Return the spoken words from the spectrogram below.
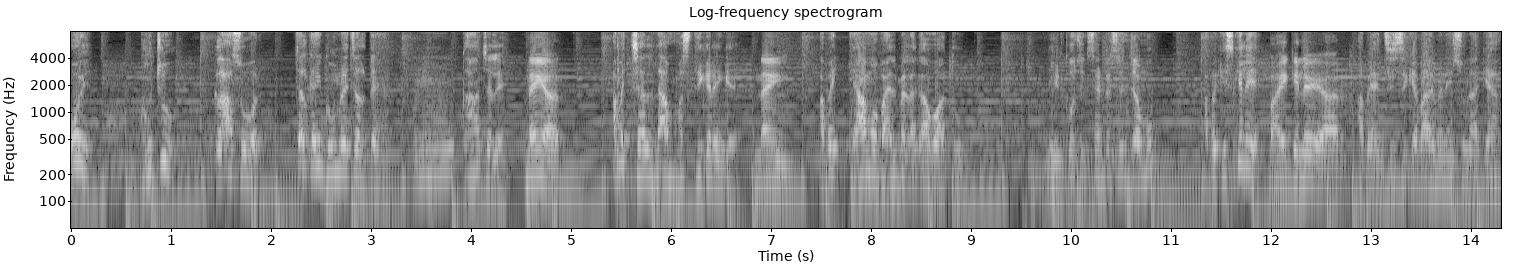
घुंचू क्लास ओवर चल कहीं घूमने चलते हैं। हम्म, कहाँ चले? नहीं यार। अबे चल ना मस्ती करेंगे। नहीं। अबे क्या मोबाइल में लगा हुआ तू? नीट कोचिंग सेंटर से जम्मू? अबे किसके लिए? भाई के लिए यार। अबे एनसीसी के बारे में नहीं सुना क्या?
